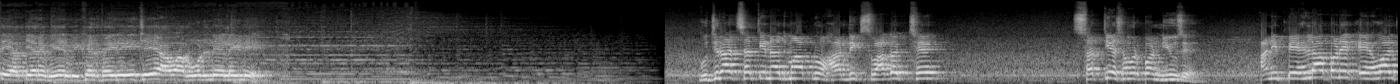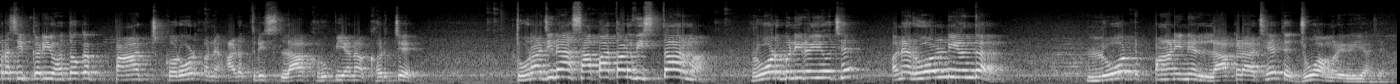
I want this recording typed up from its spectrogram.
તે અત્યારે વેર વિખેર થઈ રહી છે આવા રોડને લઈને. ગુજરાત સત્યનાદમાં આપનું હાર્દિક સ્વાગત છે. સત્ય સમર્પણ ન્યૂઝે આની પહેલા પણ એક અહેવાલ પ્રસિદ્ધ કર્યો હતો કે પાંચ કરોડ અને આડત્રીસ લાખ રૂપિયાના ખર્ચે ધોરાજીના સાપાતળ વિસ્તારમાં રોડ બની રહ્યો છે અને રોડની અંદર લોટ પાણીને લાકડા છે તે જોવા મળી રહ્યા છે.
